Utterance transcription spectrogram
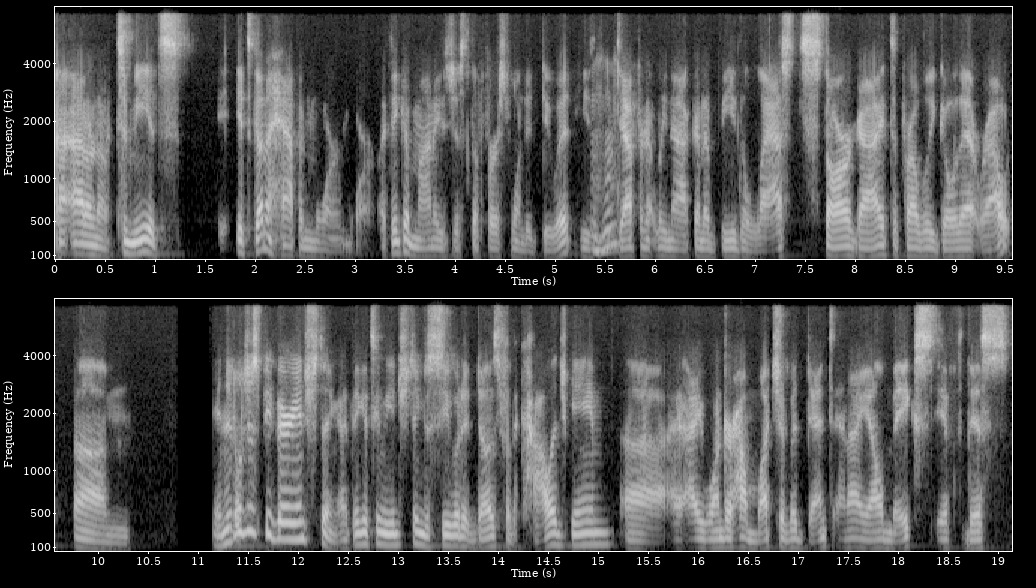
I, I don't know. To me, it's it's going to happen more and more. I think Emoni's just the first one to do it. He's mm-hmm. definitely not going to be the last star guy to probably go that route. Um, and it'll just be very interesting. I think it's going to be interesting to see what it does for the college game. Uh, I, I, wonder how much of a dent NIL makes if this,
